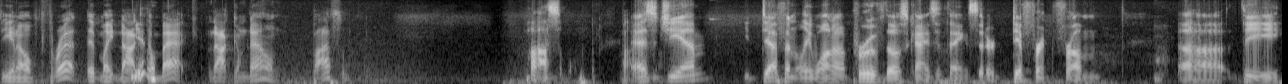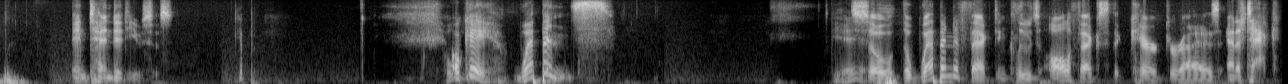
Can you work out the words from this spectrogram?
you know threat it might knock Yeah. them back knock them down possible possible. Possible. As a GM, you definitely want to approve those kinds of things that are different from uh, the intended uses. yep. Oh, Okay, weapons. yeah So the weapon effect includes all effects that characterize an attack,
